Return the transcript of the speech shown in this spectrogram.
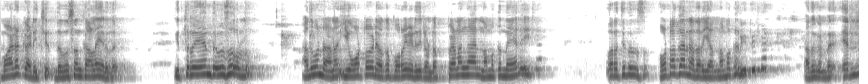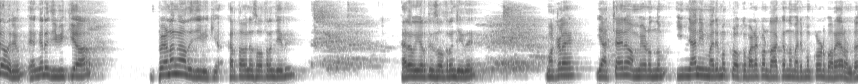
വഴക്കടിച്ച് ദിവസം കളയരുത്. ഇത്രയും ദിവസമുള്ളൂ. അതുകൊണ്ടാണ് ഈ ഓട്ടോയുടെ ഒക്കെ പുറകിൽ എഴുതിയിട്ടുണ്ട് പിണങ്ങാൻ നമുക്ക് നേരെയില്ല കുറച്ച് ദിവസം ഓട്ടോക്കാരനതറിയാം നമുക്കറിയത്തില്ല. അതുകൊണ്ട് എല്ലാവരും എങ്ങനെ ജീവിക്കുക? പിണങ്ങാതെ ജീവിക്കുക. കർത്താവിനെ സ്വോത്രം ചെയ്ത്. കര ഉയർത്തി സ്വോത്രം ചെയ്ത്. മക്കളെ ഈ അച്ഛനും അമ്മയോടൊന്നും ഈ ഞാൻ ഈ മരുമക്കളൊക്കെ വഴക്കുണ്ടാക്കുന്ന മരുമക്കളോട് പറയാറുണ്ട്.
